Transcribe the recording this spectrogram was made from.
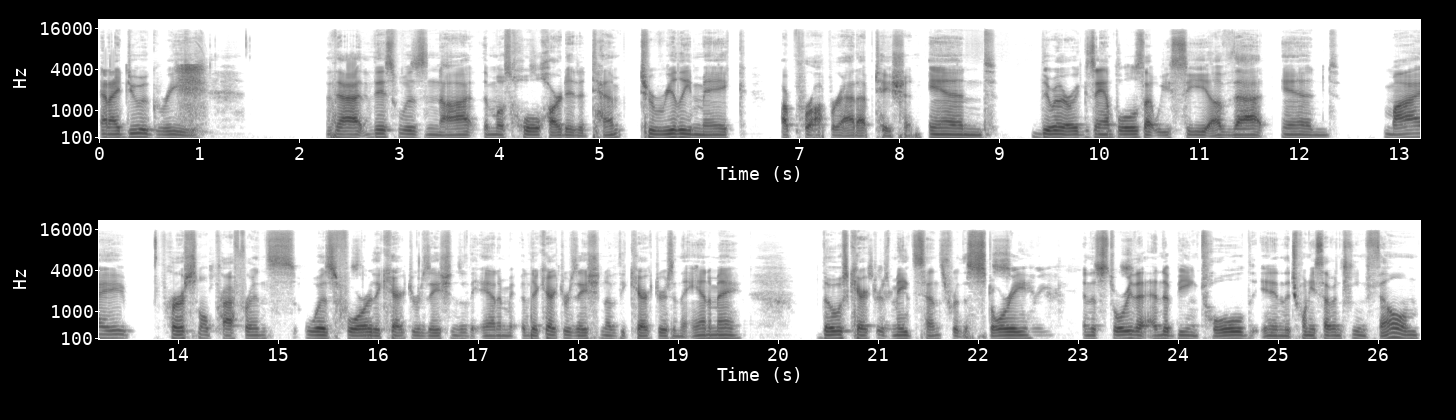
and I do agree that this was not the most wholehearted attempt to really make a proper adaptation. And there are examples that we see of that. And my personal preference was for the characterizations of the anime, the characterization of the characters in the anime. Those characters made sense for the story and the story that ended up being told in the 2017 film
